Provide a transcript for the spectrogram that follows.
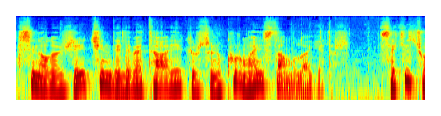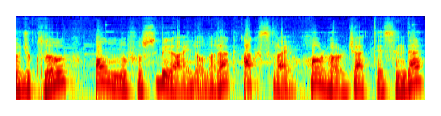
sinoloji, Çin dili ve tarihi kürsünü kurmaya İstanbul'a gelir. 8 çocuklu 10 nüfuslu bir aile olarak Aksaray Horhor Caddesi'nde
